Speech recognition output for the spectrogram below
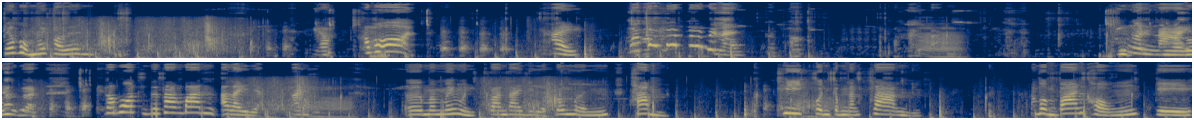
เรียกผมให้เขาเล่นเดี๋ยวข้าวโพดไข่ ไม่ไม่ไม่ไม่เป็นไรที่ เงินนายนะเพื่อนข้าวโพดจะสร้างบ้านอะไรเนี่ยอันเออ มันไม่เหมือนบ้านได้ดีเลยมันเหมือนถ้ำที่คนกำลังสร้างอยู่เหมือนบ้านของเกย์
